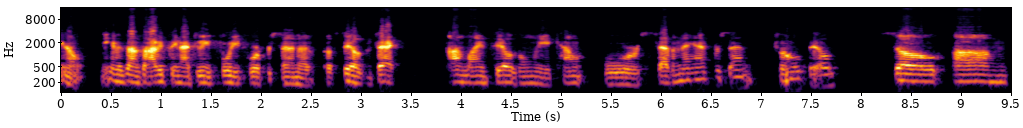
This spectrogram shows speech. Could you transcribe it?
you know, Amazon's obviously not doing 44% of, of sales. In fact, online sales only account for seven and a half percent total sales. So, um,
